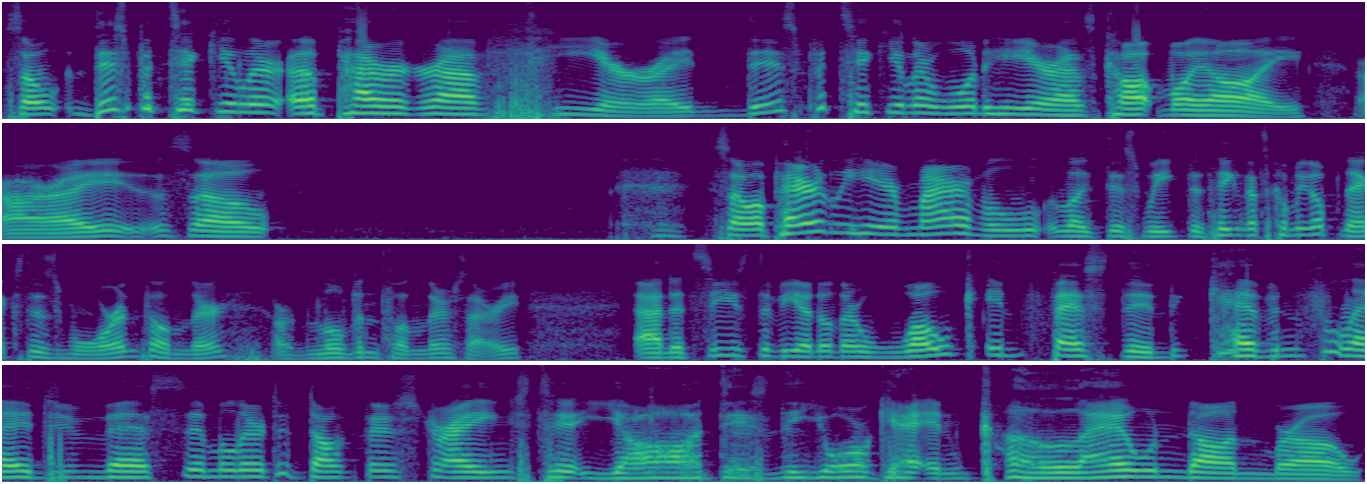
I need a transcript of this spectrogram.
So, this particular uh, paragraph here, right, this particular one here has caught my eye, alright, so... So apparently here, Marvel, like this week, the thing that's coming up next is War and Thunder, or Love and Thunder, sorry and it seems to be another woke infested Kevin Feige mess similar to Doctor Strange to yeah Disney you're getting clowned on bro.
